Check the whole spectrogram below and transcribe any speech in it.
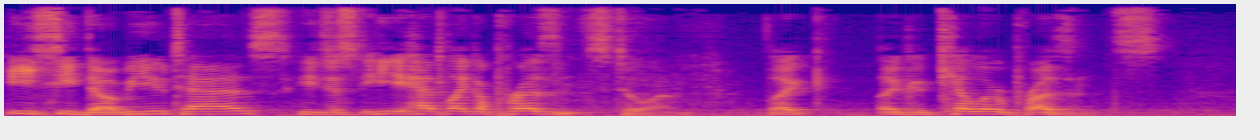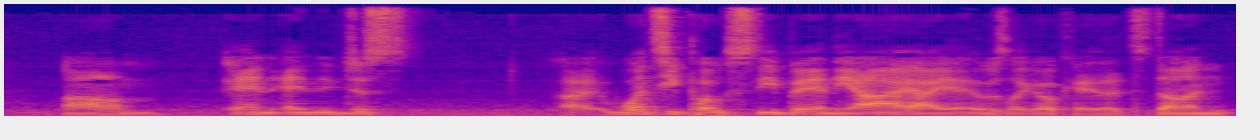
ECW Taz. He just he had like a presence to him, like like a killer presence. Um, and and it just I, once he poked Stipe in the eye, I it was like okay, that's done.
